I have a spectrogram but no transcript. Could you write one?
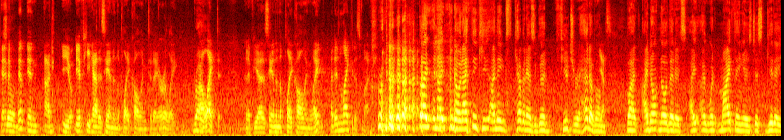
And, so, and, and I, you know, if he had his hand in the play calling today early, I liked it. And if he had his hand in the play calling late, I didn't like it as much. right. but I and I you know and I think he I think Kevin has a good future ahead of him. Yes. But I don't know that it's I, I would my thing is just get a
